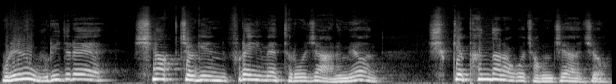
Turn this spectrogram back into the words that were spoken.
우리는 우리들의 신학적인 프레임에 들어오지 않으면 쉽게 판단하고 정죄하죠.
